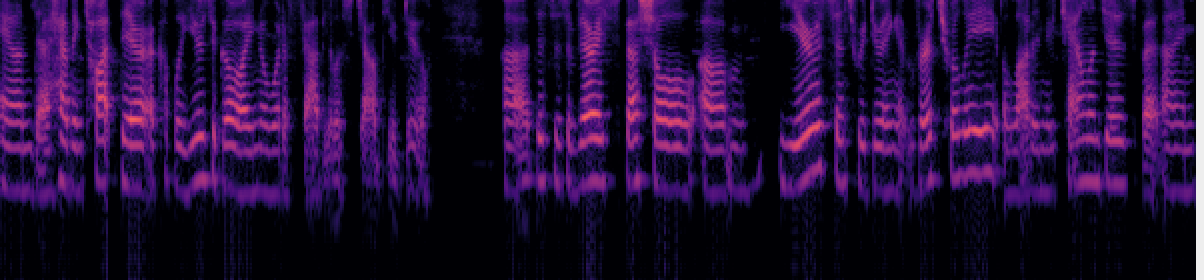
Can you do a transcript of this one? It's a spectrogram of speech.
And uh, having taught there a couple years ago, I know what a fabulous job you do. Uh, this is a very special um, year since we're doing it virtually, a lot of new challenges, but I'm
